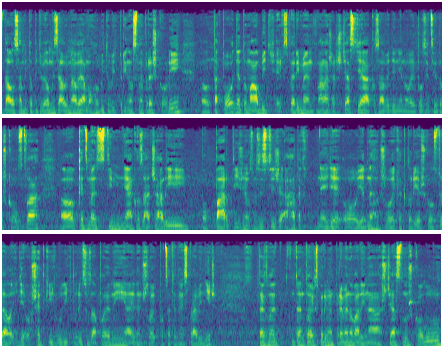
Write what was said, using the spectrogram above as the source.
zdalo sa mi to byť veľmi zaujímavé a mohlo by to byť prínosné pre školy. Tak pôvodne to mal byť experiment manažer šťastia ako zavedenie novej pozície do školstva. Keď sme s tým nejako začali, po pár týždňoch sme zistili, že aha, tak nejde o jedného človeka, ktorý je v školstve, ale ide o všetkých ľudí, ktorí sú zapojení a jeden človek v podstate nespraví nič tak sme tento experiment premenovali na šťastnú školu,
